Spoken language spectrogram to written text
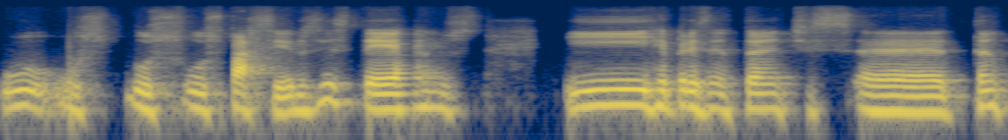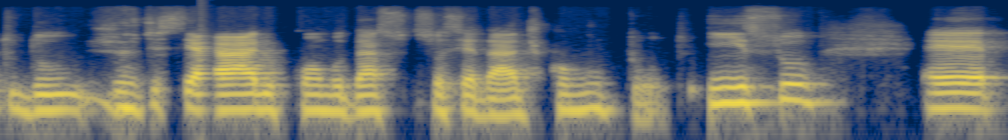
os, os, os parceiros externos e representantes eh, tanto do judiciário como da sociedade como um todo. E isso eh,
